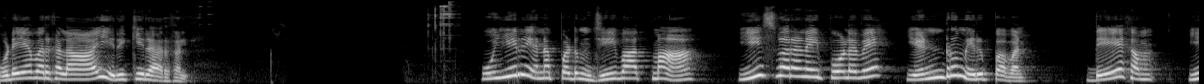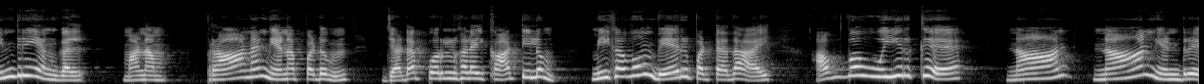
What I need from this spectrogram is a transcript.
உடையவர்களாய் இருக்கிறார்கள். உயிர் எனப்படும் ஜீவாத்மா ஈஸ்வரனைப் போலவே என்றும் இருப்பவன். தேகம் இந்திரியங்கள் மனம் பிராணன் எனப்படும் ஜடப்பொருள்களை காட்டிலும் மிகவும் வேறுபட்டதாய் அவ்வவ்வுயிர்க்கு நான் நான் என்று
